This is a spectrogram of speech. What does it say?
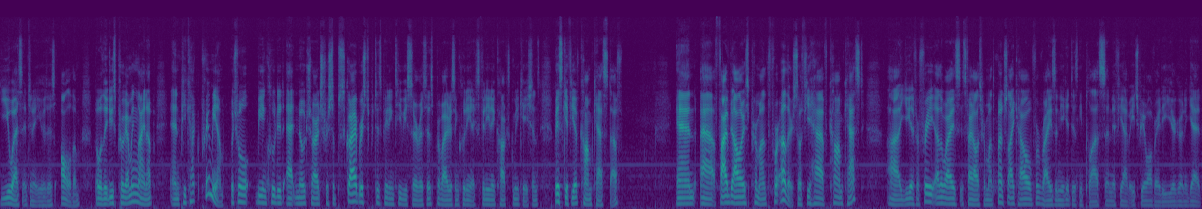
U.S. internet users, all of them, but with a reduced programming lineup, and Peacock Premium, which will be included at no charge for subscribers to participating TV services providers, including Xfinity and Cox Communications. Basically, if you have Comcast stuff, and uh, five dollars per month for others. So if you have Comcast, uh, you get it for free. Otherwise, it's five dollars per month. Much like how Verizon, you get Disney Plus, and if you have HBO already, you're going to get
